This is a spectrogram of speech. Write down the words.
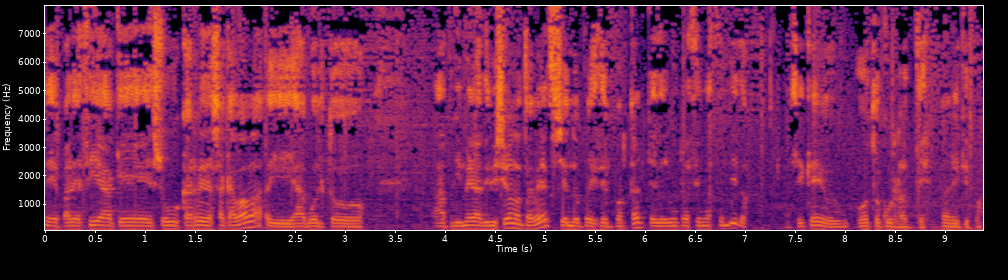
eh, parecía que su carrera se acababa y ha vuelto a primera división otra vez, siendo pieza importante de un recién ascendido. Así que otro currante para mi equipo.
